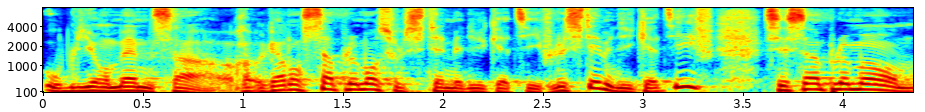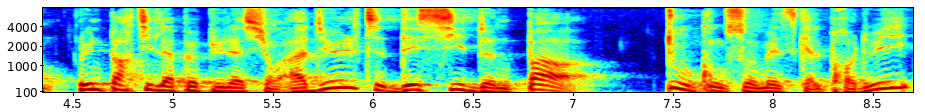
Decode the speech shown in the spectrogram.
oublions même ça. Regardons simplement sur le système éducatif. Le système éducatif, c'est simplement une partie de la population adulte décide de ne pas tout consommer de ce qu'elle produit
